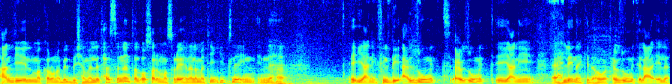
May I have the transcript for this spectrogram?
عندي المكرونة بالبشاميل. تحس إن أنت الأسر المصرية هنا لما تيجي تلاقي إنها يعني في البيت عزومة عزومة يعني أهلنا كده هو عزومة العائلة.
